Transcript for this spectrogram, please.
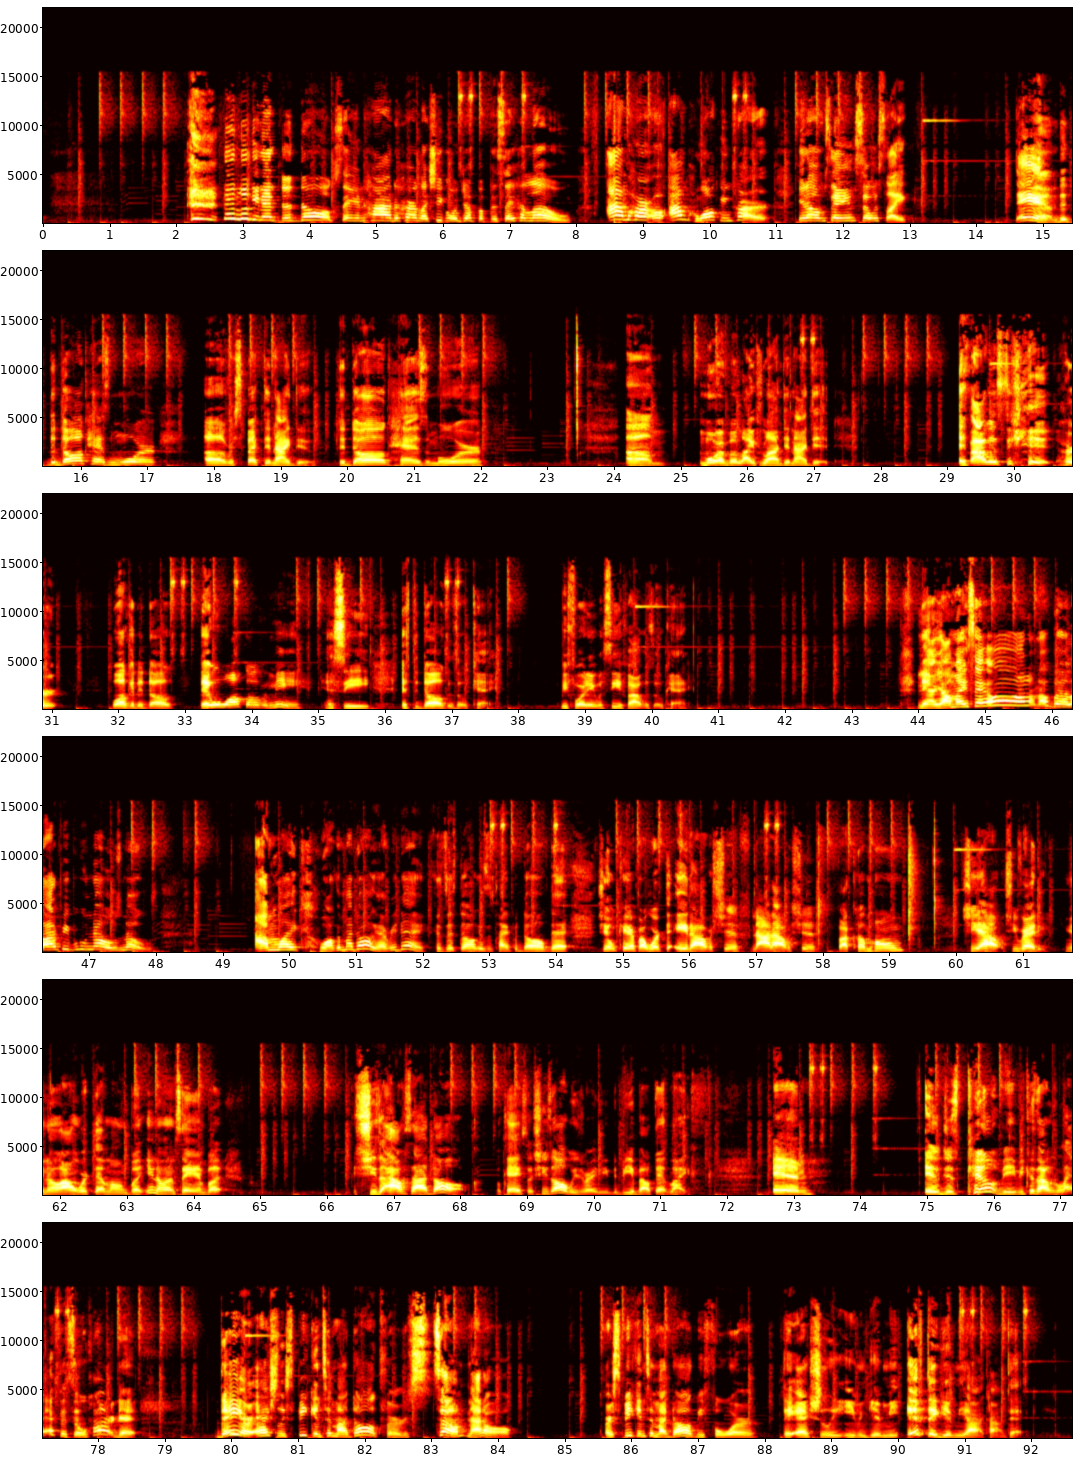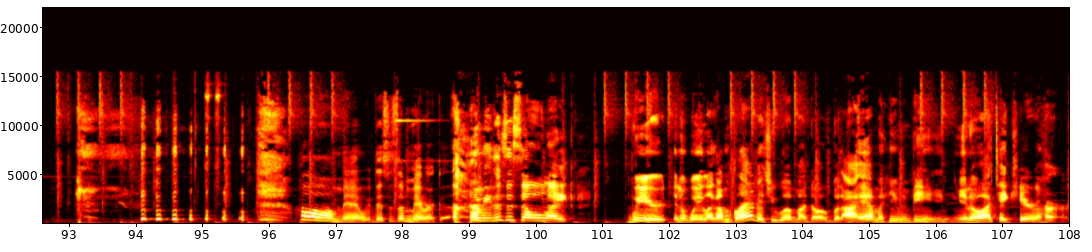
they looking at the dog saying hi to her like she gonna jump up and say hello i'm her or i'm walking her you know what I'm saying? So it's like, damn, the, the dog has more uh, respect than I do. The dog has more um more of a lifeline than I did. If I was to get hurt walking the dogs, they will walk over me and see if the dog is okay before they would see if I was okay. Now y'all might say, "Oh, I don't know," but a lot of people who knows knows. I'm like walking my dog every day because this dog is the type of dog that she don't care if I work the eight hour shift, nine hour shift. If I come home, she out, she ready. You know, I don't work that long, but you know what I'm saying. But she's an outside dog, okay? So she's always ready to be about that life, and it just killed me because I was laughing so hard that they are actually speaking to my dog first. Some, not all, are speaking to my dog before they actually even give me, if they give me eye contact. oh man, this is America. I mean, this is so like weird in a way. Like, I'm glad that you love my dog, but I am a human being. You know, I take care of her.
